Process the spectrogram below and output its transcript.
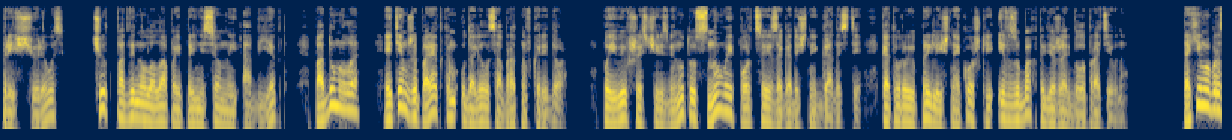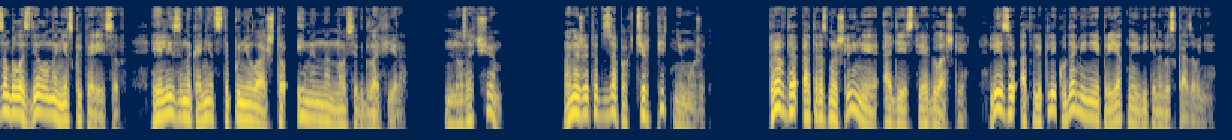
Прищурилась, чуть подвинула лапой принесенный объект, подумала и тем же порядком удалилась обратно в коридор, появившись через минуту с новой порцией загадочной гадости, которую приличной кошке и в зубах-то держать было противно. Таким образом было сделано несколько рейсов, и Лиза наконец-то поняла, что именно носит Глафира. Но зачем? Она же этот запах терпеть не может. Правда, от размышления о действиях Глашки Лизу отвлекли куда менее приятные Викины высказывания.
